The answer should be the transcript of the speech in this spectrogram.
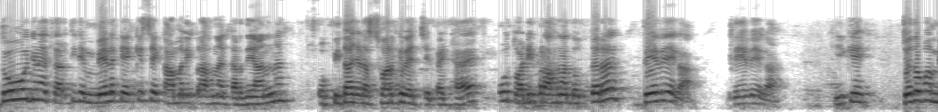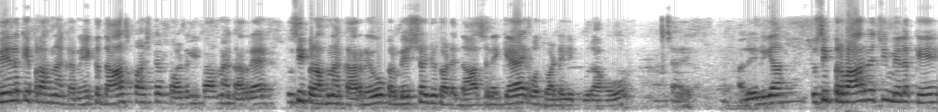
ਦੋ ਜਣੇ ਧਰਤੀ ਤੇ ਮਿਲ ਕੇ ਕਿਸੇ ਕੰਮ ਲਈ ਪ੍ਰਾਰਥਨਾ ਕਰਦੇ ਹਨ, ਉਹ ਪਿਤਾ ਜਿਹੜਾ ਸਵਰਗ ਵਿੱਚ ਬੈਠਾ ਹੈ, ਉਹ ਤੁਹਾਡੀ ਪ੍ਰਾਰਥਨਾ ਦਾ ਉੱਤਰ ਦੇਵੇਗਾ ਦੇਵੇਗਾ। ਠੀਕ ਹੈ? ਜਦੋਂ ਆਪਾਂ ਮਿਲ ਕੇ ਪ੍ਰਾਰਥਨਾ ਕਰਨੀ ਇੱਕ ਦਾਸ ਪਾਸਟਰ ਤੁਹਾਡੇ ਲਈ ਪ੍ਰਾਰਥਨਾ ਕਰ ਰਿਹਾ ਹੈ, ਤੁਸੀਂ ਪ੍ਰਾਰਥਨਾ ਕਰ ਰਹੇ ਹੋ, ਪਰਮੇਸ਼ਰ ਜੋ ਤੁਹਾਡੇ ਦਾਸ ਨੇ ਕਿਹਾ ਹੈ, ਉਹ ਤੁਹਾਡੇ ਲਈ ਪੂਰਾ ਹੋ ਜਾਏਗਾ। ਹਾਲੇਲੂਇਆ ਤੁਸੀਂ ਪਰਿਵਾਰ ਵਿੱਚ ਵੀ ਮਿਲ ਕੇ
